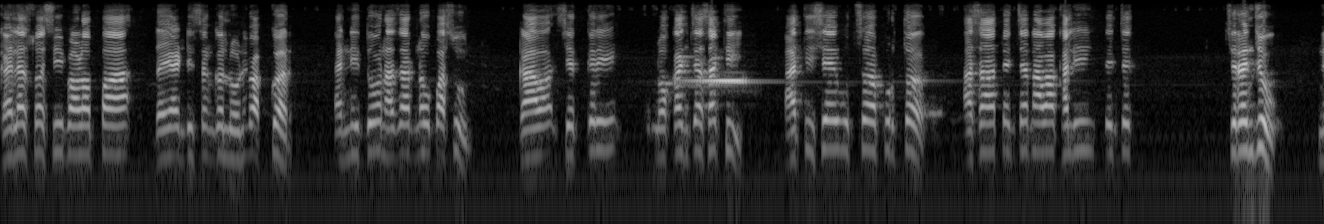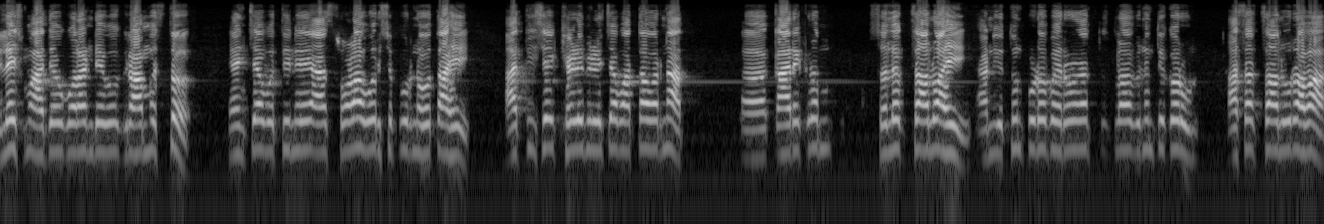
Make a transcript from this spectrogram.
कैलासवासी बाळप्पा दयांडी संघ लोणी वापकर यांनी दोन हजार नऊ पासून गावात शेतकरी लोकांच्यासाठी अतिशय उत्साहपूर्त असा त्यांच्या नावाखाली त्यांचे चिरंजीव निलेश महादेव गोलांडे व ग्रामस्थ यांच्या वतीने आज सोळा वर्ष पूर्ण होत आहे. अतिशय खेळबिळीच्या वातावरणात कार्यक्रम सलग चालू आहे आणि इथून पुढे भैरवनाथला विनंती करून असाच चालू राहावा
